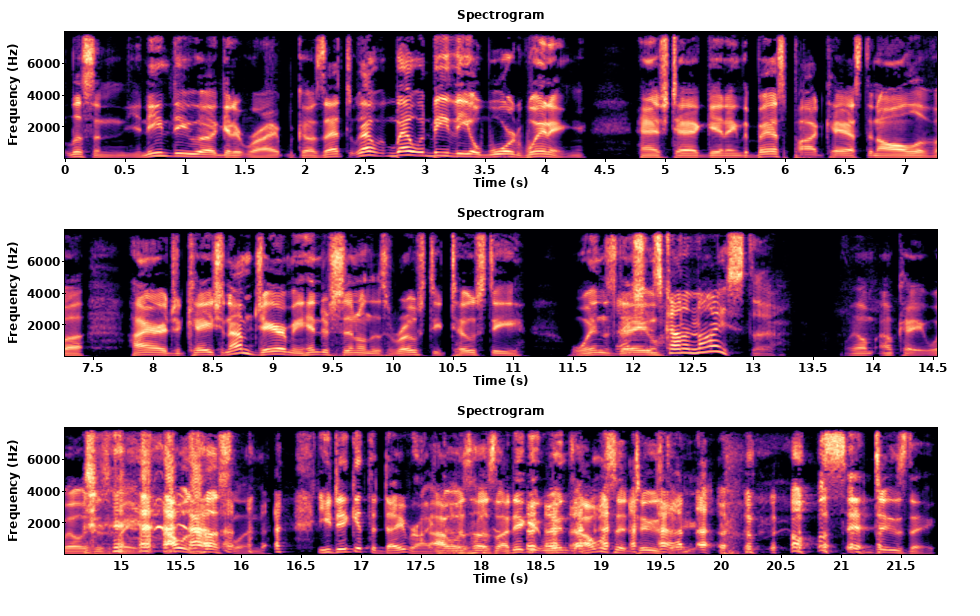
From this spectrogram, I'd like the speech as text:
listen, you need to uh, get it right because that's, that, that would be the award winning hashtag getting the best podcast in all of uh, higher education. I'm Jeremy Henderson on this roasty, toasty Wednesday. Actually, it's kind of nice though. Well, okay, well, it's just me. I was hustling. You did get the day right. I though. was hustling. I did get Wednesday. I almost said Tuesday. I almost said Tuesday.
